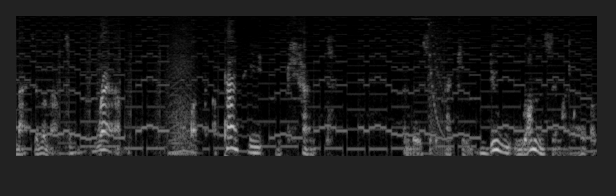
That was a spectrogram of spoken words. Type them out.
massive amounts of RAM. But apparently you can't and those that actually do run semi-well, but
